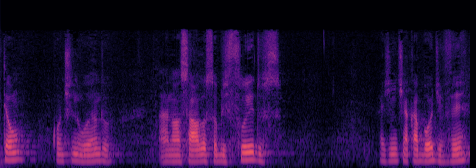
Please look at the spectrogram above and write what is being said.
Então, continuando a nossa aula sobre fluidos, a gente acabou de ver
